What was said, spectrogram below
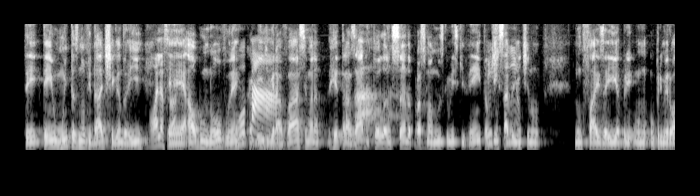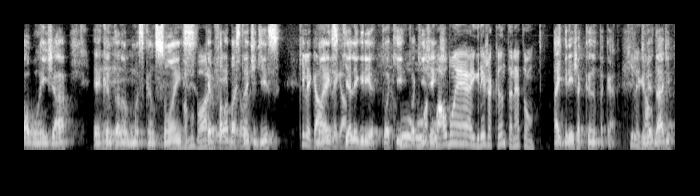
Tem- tenho muitas novidades chegando aí. Olha só. É, álbum novo, né? Que eu Opa! acabei de gravar semana retrasada e tô lançando a próxima música mês que vem. Então, quem sabe a gente não, não faz aí a um- o primeiro álbum aí já, é, cantando algumas canções. Vamos embora. Quero falar Eita, bastante disso. Que legal, mas que legal. que alegria. Tô aqui, O, tô aqui, o- gente. o álbum é A Igreja Canta, né, Tom? A igreja canta, cara. Que legal, De verdade. cara.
